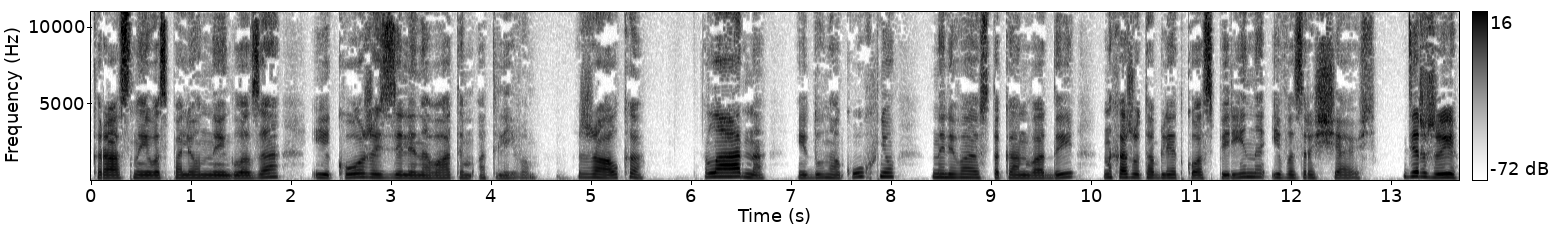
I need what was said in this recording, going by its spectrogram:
Красные воспаленные глаза и кожа с зеленоватым отливом. Жалко. Ладно, иду на кухню, наливаю стакан воды, нахожу таблетку аспирина и возвращаюсь. Держи.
